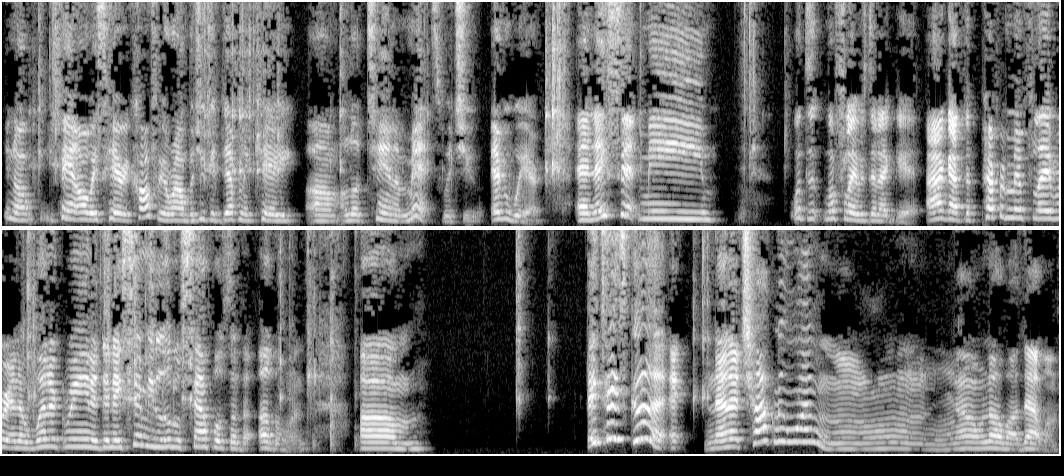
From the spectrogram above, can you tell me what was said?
you know, you can't always carry coffee around, but you can definitely carry um, a little tin of mints with you everywhere. And they sent me, what the, what flavors did I get? I got the peppermint flavor and the wintergreen, and then they sent me little samples of the other ones. Um, they taste good. Now that chocolate one, mm, I don't know about that one.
